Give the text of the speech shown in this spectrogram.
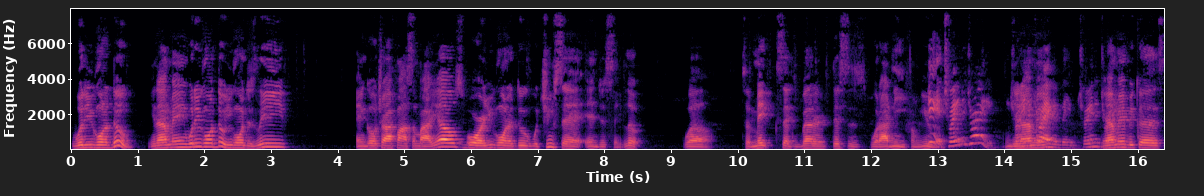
What are you gonna do? You know what I mean? What are you gonna do? You gonna just leave and go try to find somebody else, or are you gonna do what you said and just say, "Look, well." To make sex better, this is what I need from you. Yeah, train the dragon. You Train know what I the mean? dragon, baby. Train the dragon. You know what I mean? Because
